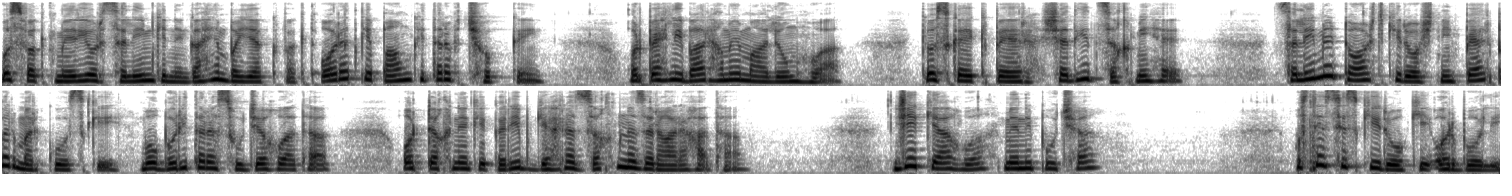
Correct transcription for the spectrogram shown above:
उस वक्त मेरी और सलीम की निगाहें बैक वक्त औरत के पाँव की तरफ़ झुक गईं और पहली बार हमें मालूम हुआ कि उसका एक पैर शदीद ज़ख्मी है। सलीम ने टॉर्च की रोशनी पैर पर मरकूज की। वो बुरी तरह सूजा हुआ था और टखने के करीब गहरा जख्म नज़र आ रहा था। ये क्या हुआ? मैंने पूछा। उसने सिसकी रोकी और बोली,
